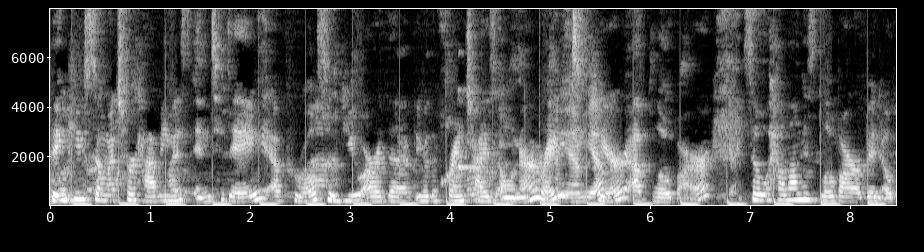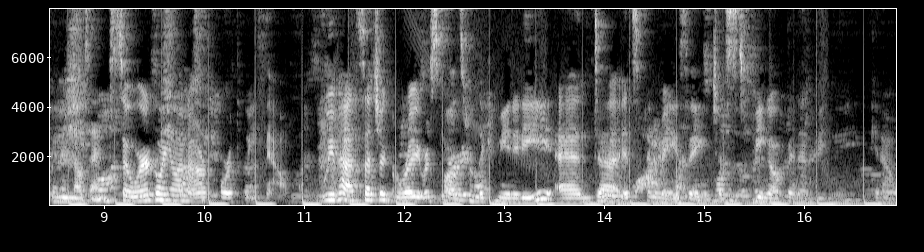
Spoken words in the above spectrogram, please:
Thank you so much for having us in today, uh, Parul. So you are the you're the franchise owner, right? I am, yeah. Here at Blo Bar. Yes. So how long has Blo Bar been open in Milton? So we're going on our fourth week now. We've had such a great response from the community, and uh, it's been amazing just being open and being you know,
